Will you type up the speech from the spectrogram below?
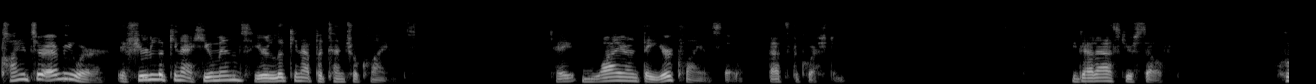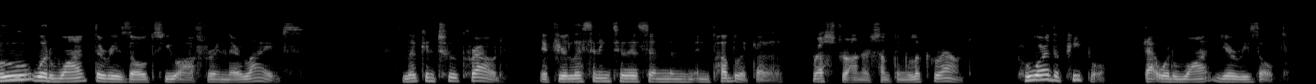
Clients are everywhere. If you're looking at humans, you're looking at potential clients. Okay, why aren't they your clients though? That's the question. You got to ask yourself who would want the results you offer in their lives? Look into a crowd. If you're listening to this in, in public, a restaurant or something, look around. Who are the people that would want your result?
